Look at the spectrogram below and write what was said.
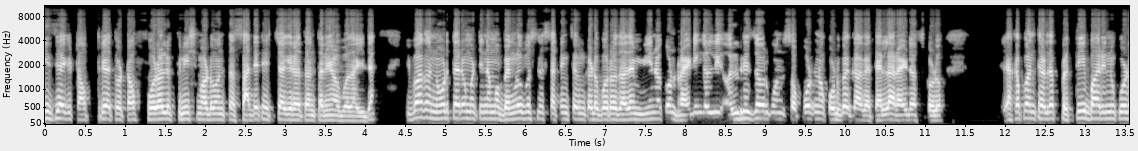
ಈಸಿಯಾಗಿ ಟಾಪ್ ತ್ರೀ ಅಥವಾ ಟಾಪ್ ಫೋರ್ ಅಲ್ಲಿ ಫಿನಿಶ್ ಮಾಡುವಂತ ಸಾಧ್ಯತೆ ಹೆಚ್ಚಾಗಿರುತ್ತೆ ಅಂತಾನೆ ಹೇಳ್ಬೋದಾಗಿದೆ. ಇವಾಗ ನೋಡ್ತಾ ಇರೋ ಮಟ್ಟಿ ನಮ್ಮ ಬೆಂಗಳೂರು ಬಸ್ ಸ್ಟಾರ್ಟಿಂಗ್ ಸೆವೆನ್ ಕಡೆ ಬರೋದಾದ್ರೆ ಮೀನ್ ಹಾಕೊಂಡು ರೈಡಿಂಗ್ ಅಲ್ಲಿ ಅಲ್ ರಿಸರ್ವ್ ಒಂದು ಸಪೋರ್ಟ್ನ ಕೊಡ್ಬೇಕಾಗತ್ತೆ ಎಲ್ಲ ರೈಡರ್ಸ್ಗಳು. ಯಾಕಪ್ಪ ಅಂತ ಹೇಳಿದ್ರೆ ಪ್ರತಿ ಬಾರಿನೂ ಕೂಡ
